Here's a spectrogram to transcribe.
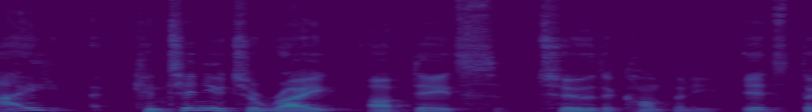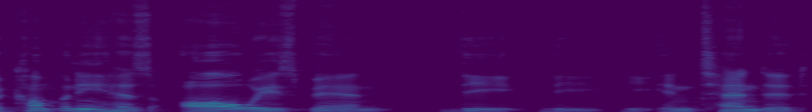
I continue to write updates to the company. It's the company has always been the the the intended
